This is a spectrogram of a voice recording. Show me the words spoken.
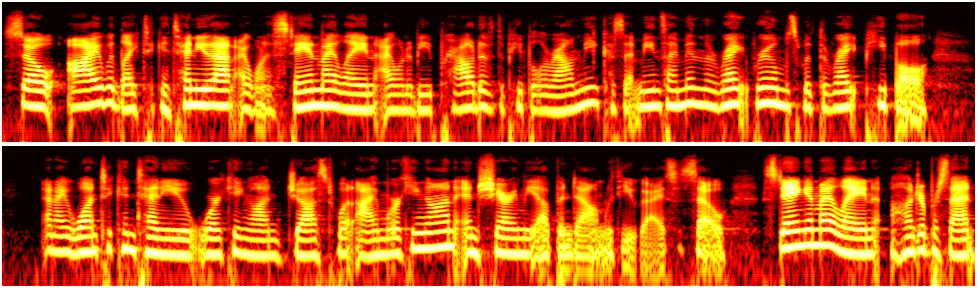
So I would like to continue that. I want to stay in my lane. I want to be proud of the people around me because that means I'm in the right rooms with the right people. And I want to continue working on just what I'm working on and sharing the up and down with you guys. So staying in my lane, 100%,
